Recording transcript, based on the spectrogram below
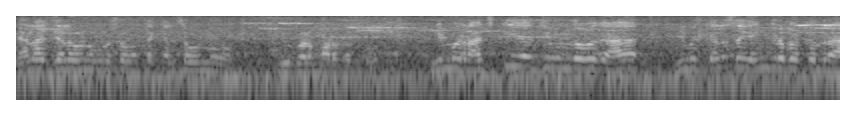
ನೆಲ ಜಲವನ್ನು ಉಳಿಸುವಂಥ ಕೆಲಸವನ್ನು ಇವುಗಳು ಮಾಡಬೇಕು. ನಿಮ್ಮ ರಾಜಕೀಯ ಜೀವನದೊಳಗೆ ನಿಮ್ಮ ಕೆಲಸ ಹೆಂಗಿರ್ಬೇಕಂದ್ರೆ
